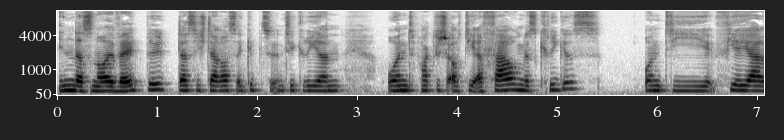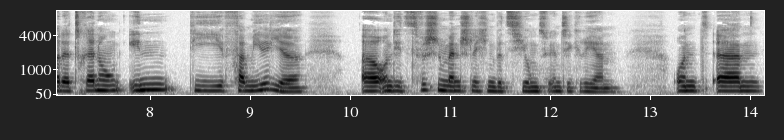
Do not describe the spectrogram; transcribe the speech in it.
in das neue Weltbild, das sich daraus ergibt, zu integrieren und praktisch auch die Erfahrung des Krieges und die vier Jahre der Trennung in die Familie äh, und die zwischenmenschlichen Beziehungen zu integrieren. Und ähm,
